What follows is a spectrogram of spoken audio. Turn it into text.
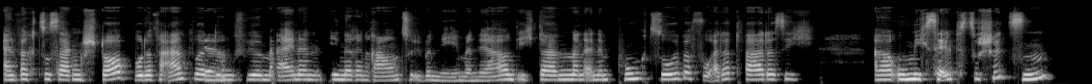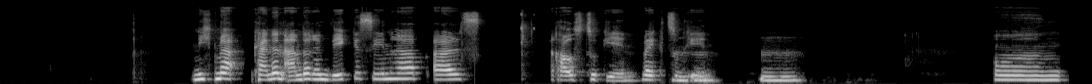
einfach zu sagen Stopp oder Verantwortung ja. für meinen inneren Raum zu übernehmen, ja, und ich dann an einem Punkt so überfordert war, dass ich, äh, um mich selbst zu schützen, nicht mehr keinen anderen Weg gesehen habe, als rauszugehen, wegzugehen. Mhm. Mhm. Und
